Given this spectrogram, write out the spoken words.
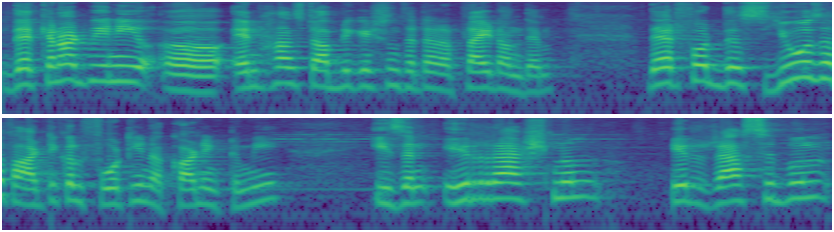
there cannot be any uh, enhanced obligations that are applied on them. Therefore, this use of Article 14 according to me is an irrational, irascible,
